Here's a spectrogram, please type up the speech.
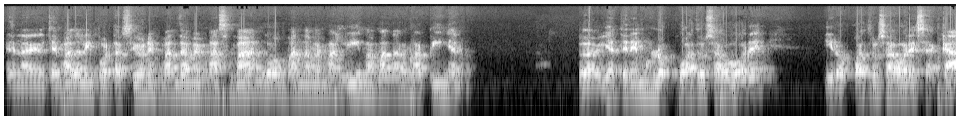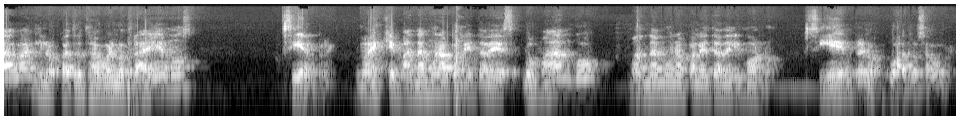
en, en, el tema de las importaciones, mándame más mango, mándame más lima, mándame más piña, no Todavía tenemos los cuatro sabores y los cuatro sabores se acaban y los cuatro sabores los traemos siempre. No es que mandamos una paleta de los mangos, mandamos una paleta de limón, no. Siempre los cuatro sabores.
